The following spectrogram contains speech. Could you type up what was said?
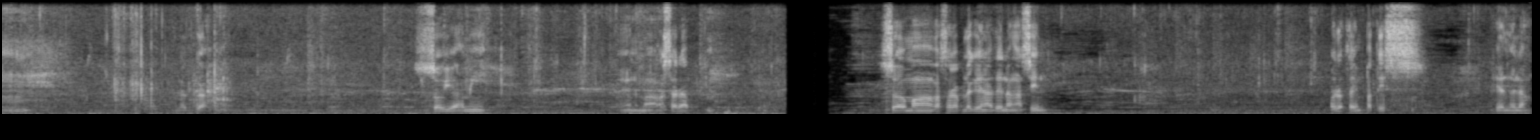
Mm. Laga. So yummy. Ayan mga kasarap. So mga kasarap, lagyan natin ng asin. Wala tayong patis. Yan na lang.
